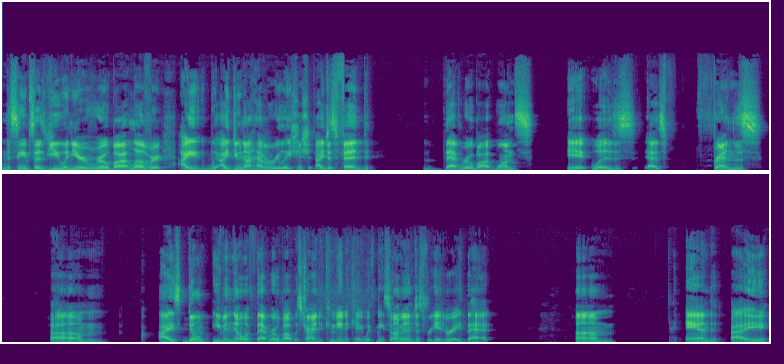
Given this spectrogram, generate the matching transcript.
Nassim says, "You and your robot lover. I I do not have a relationship. I just fed that robot once. It was as friends. Um, I don't even know if that robot was trying to communicate with me. So I'm going to just reiterate that. Um, and I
